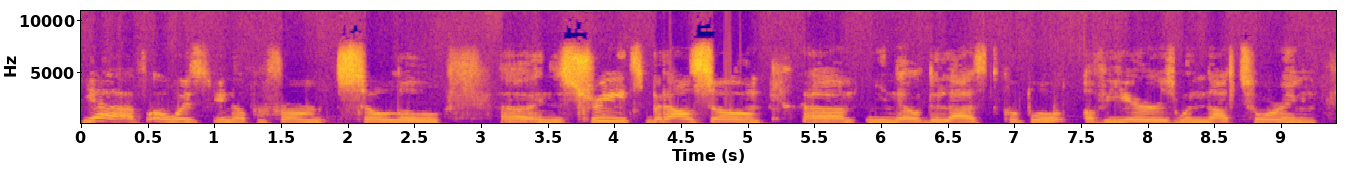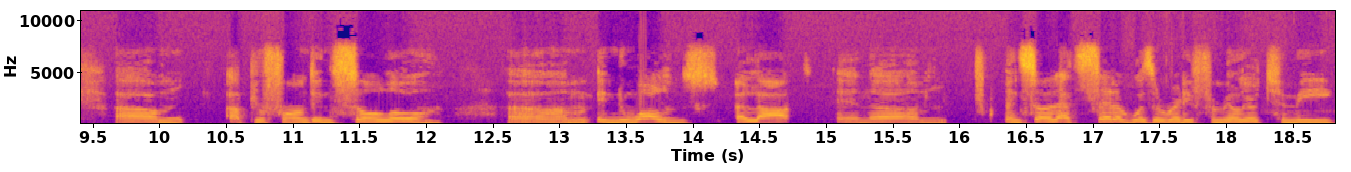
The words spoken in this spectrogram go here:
yeah, I've always you know performed solo uh, in the streets, but also um, you know the last couple of years when not touring. Um, I performed in solo um, in New Orleans a lot, and um, and so that setup was already familiar to me.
